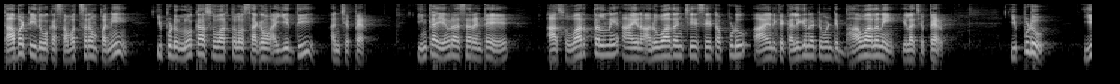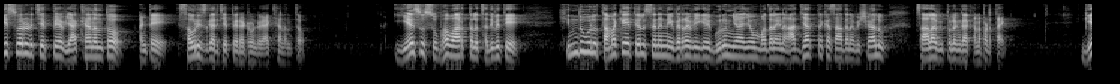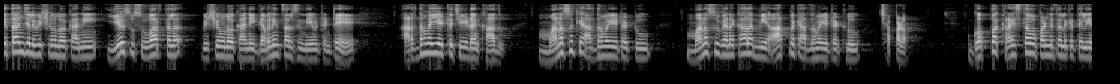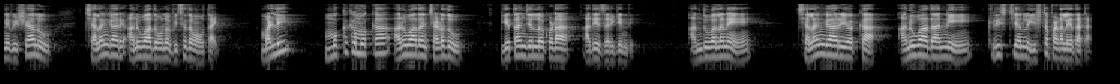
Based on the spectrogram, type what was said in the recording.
కాబట్టి ఇది ఒక సంవత్సరం పని. ఇప్పుడు లోకా సువార్తలో సగం అయ్యిద్ది అని చెప్పారు. ఇంకా ఏం రాశారంటే ఆ సువార్తల్ని ఆయన అనువాదం చేసేటప్పుడు ఆయనకి కలిగినటువంటి భావాలని ఇలా చెప్పారు. ఇప్పుడు ఈశ్వరుడు చెప్పే వ్యాఖ్యానంతో అంటే సౌరీస్ గారు చెప్పినటువంటి వ్యాఖ్యానంతో యేసు శుభవార్తలు చదివితే హిందువులు తమకే తెలుసునని విర్రవీగే గురున్యాయం మొదలైన ఆధ్యాత్మిక సాధన విషయాలు చాలా విపులంగా కనపడతాయి. గీతాంజలి విషయంలో కానీ యేసు సువార్తల విషయంలో కానీ గమనించాల్సింది ఏమిటంటే అర్థమయ్యేట్లు చేయడం కాదు. మనసుకి అర్థమయ్యేటట్టు మనసు వెనకాల మీ ఆత్మకి అర్థమయ్యేటట్లు చెప్పడం. గొప్ప క్రైస్తవ పండితులకు తెలియని విషయాలు చలంగారి అనువాదంలో విశదం అవుతాయి మళ్ళీ ముక్కకు ముక్క అనువాదం చెడదు గీతాంజలిలో కూడా అదే జరిగింది. అందువలనే చలంగారి యొక్క అనువాదాన్ని క్రిస్టియన్లు ఇష్టపడలేదట.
